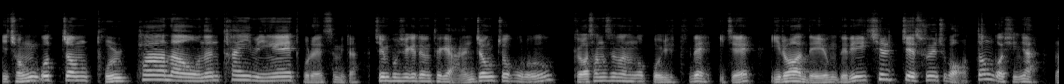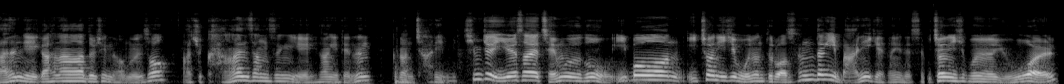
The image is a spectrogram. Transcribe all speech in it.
이 전고점 돌파 나오는 타이밍에 도래했습니다. 지금 보시게 되면 되게 안정적으로 그가 상승하는 것 보이실 텐데 이제 이러한 내용들이 실제 수혜주가 어떤 것이냐라는 얘기가 하나둘씩 나오면서 아주 강한 상승이 예상이 되는 그런 자리입니다. 심지어 이 회사의 재무도 이번 2025년 들어와서 상당히 많이 개 선이 됐습니다. 2025년 6월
